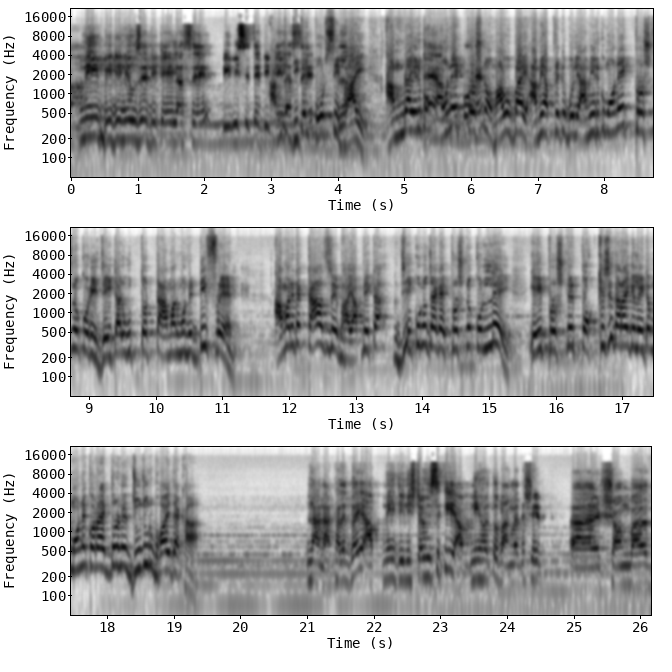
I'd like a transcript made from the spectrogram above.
আপনি বিডি নিউজে ডিটেইল আছে বিবিসি তে আমি ডিটেইল আছে। ডিটেল পড়ছি ভাই। আমরা এরকম হ্যাঁ, অনেক প্রশ্ন মাহবুব ভাই আমি আপনাকে বলি আমি এরকম অনেক প্রশ্ন করি যেটার উত্তরটা আমার মনে ডিফারেন্ট আমার এটা কাজ রে ভাই, আপনি এটা যে কোনো জায়গায় প্রশ্ন করলেই এই প্রশ্নের পক্ষে সে দাঁড়ায় গেলে এটা মনে করা এক ধরনের জুজুর ভয় দেখা। না না, খালেদ ভাই, আপনি জিনিসটা হয়েছে কি, আপনি হয়তো বাংলাদেশের সংবাদ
